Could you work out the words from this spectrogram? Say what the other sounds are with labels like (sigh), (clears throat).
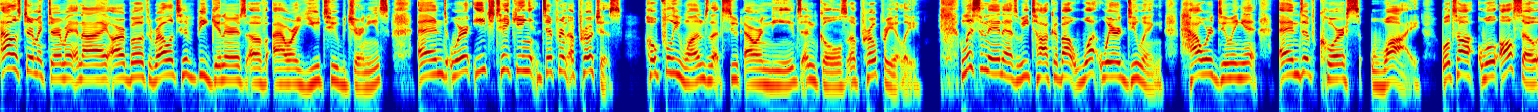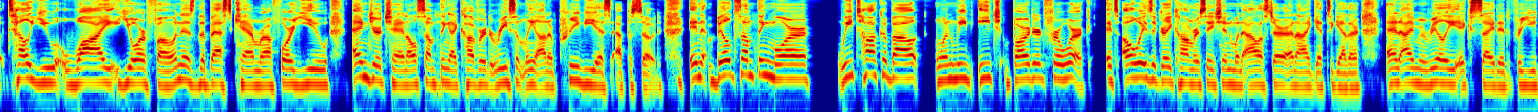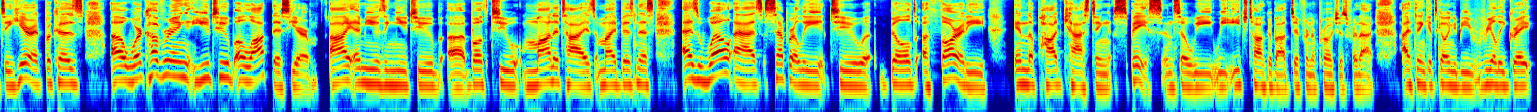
Alastair McDermott and I are both relative beginners of our YouTube journeys, and we're each taking different approaches, hopefully ones that suit our needs and goals appropriately. Listen in as we talk about what we're doing, how we're doing it, and of course, why. We'll talk we'll also tell you why your phone is the best camera for you and your channel, something I covered recently on a previous episode. In Build Something More, we talk about when we've each bartered for work. It's always a great conversation when Alastair and I get together, and I'm really excited for you to hear it because uh, we're covering YouTube a lot this year. I am using YouTube uh, both to monetize my business as well as separately to build authority in the podcasting space. And so we we each talk about different approaches for that. I think it's going to be really great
